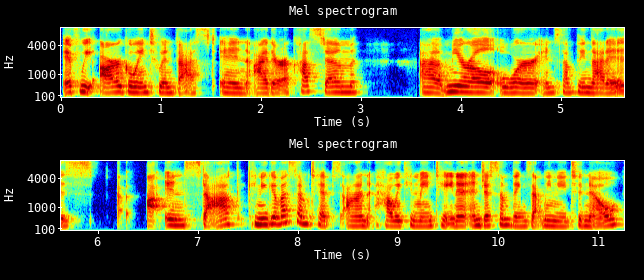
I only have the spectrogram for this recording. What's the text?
if we are going to invest in either a custom uh, mural or in something that is in stock. Can you give us some tips on how we can maintain it and just some things that we need to know,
